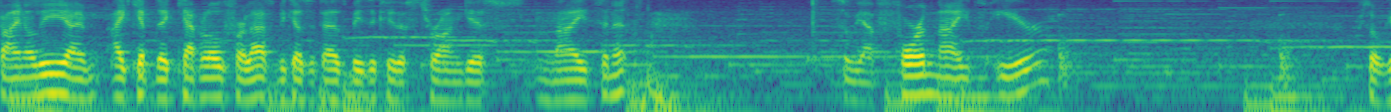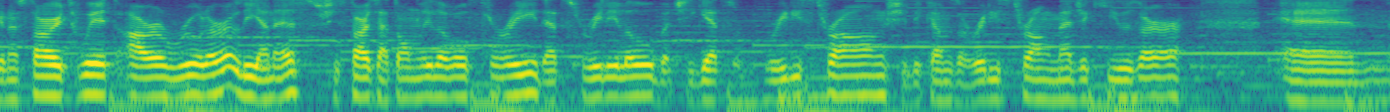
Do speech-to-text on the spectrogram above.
Finally, I, I kept the capital for last because it has basically the strongest knights in it. So we have four knights here. So we're gonna start with our ruler, Leoness. She starts at only level 3, that's really low, but she gets really strong. She becomes a really strong magic user. And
